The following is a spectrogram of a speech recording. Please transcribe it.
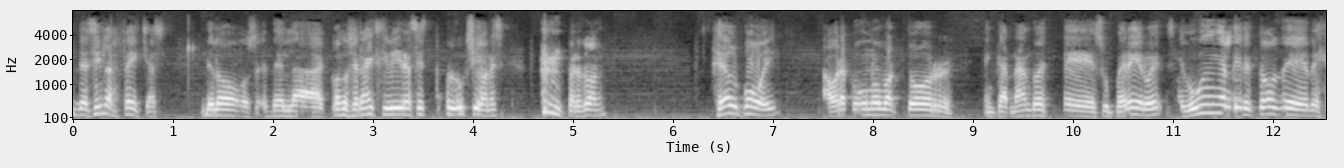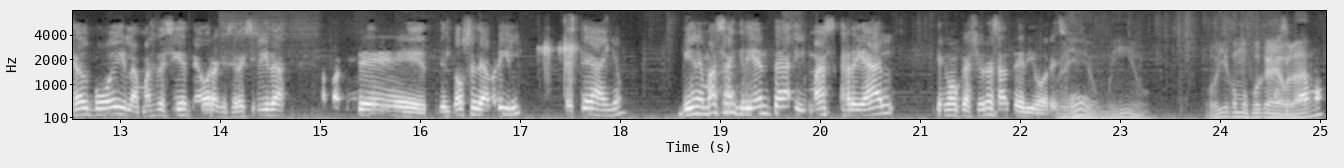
decir las fechas de los de la cuando serán exhibidas estas producciones, perdón. Hellboy, ahora con un nuevo actor encarnando este superhéroe. Según el director de, de, Hellboy, la más reciente ahora que será exhibida a partir del 12 de abril de este año, viene más sangrienta y más real que en ocasiones anteriores. Dios mío. Oye, ¿cómo fue que hablamos?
